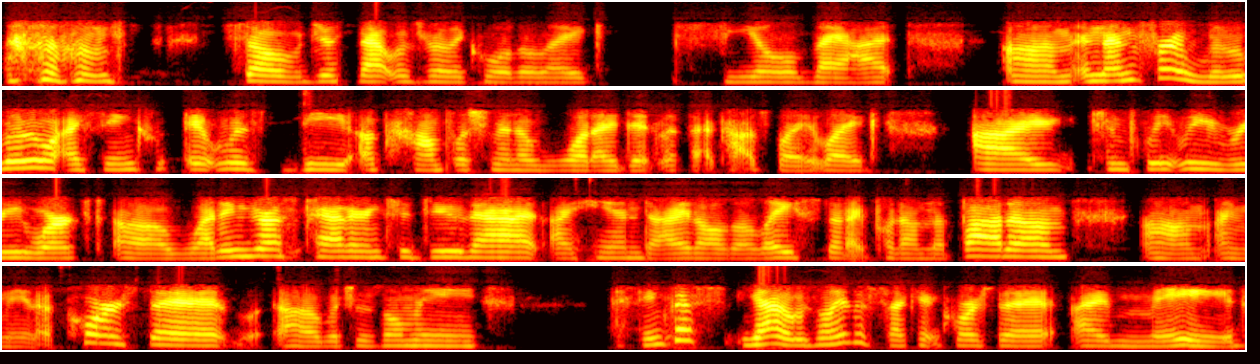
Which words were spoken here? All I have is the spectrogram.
um, so just that was really cool to like feel that. Um, and then for Lulu, I think it was the accomplishment of what I did with that cosplay. Like, I completely reworked a wedding dress pattern to do that. I hand dyed all the lace that I put on the bottom. Um, I made a corset, uh, which was only, I think that's, yeah, it was only the second corset I made.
